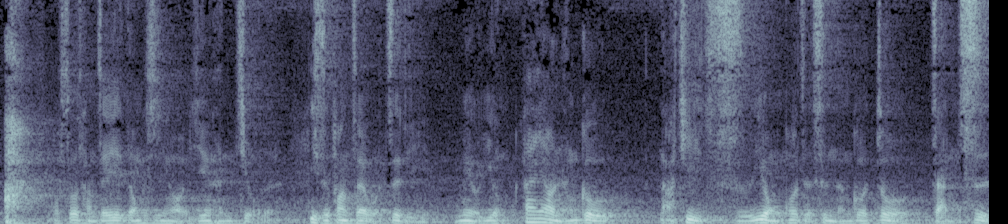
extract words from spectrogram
啊，我收藏这些东西哦已经很久了，一直放在我这里没有用，但要能够拿去使用或者是能够做展示，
